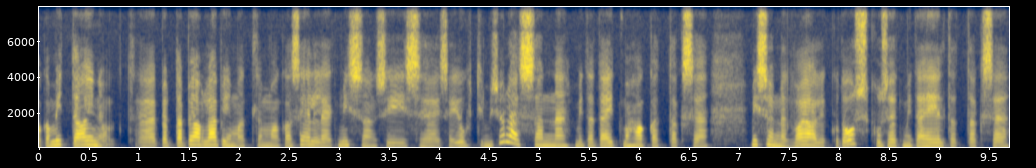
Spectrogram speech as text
aga mitte ainult. Äh,, peab, ta peab läbi mõtlema ka selle, et mis on siis äh, see juhtimisülesanne, mida täitma hakatakse, mis on need vajalikud oskused, mida eeldatakse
